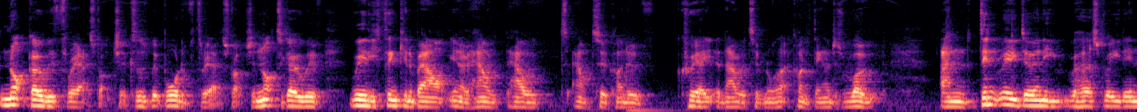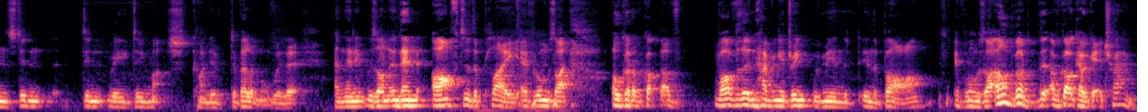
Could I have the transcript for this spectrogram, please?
not go with three act structure because I was a bit bored of three act structure. Not to go with really thinking about you know how how how to kind of create a narrative and all that kind of thing. I just wrote and didn't really do any rehearsed readings. Didn't didn't really do much kind of development with it. And then it was on. And then after the play, everyone was like, "Oh God, I've got." I've, rather than having a drink with me in the in the bar, everyone was like, "Oh my God, I've got to go get a tram."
